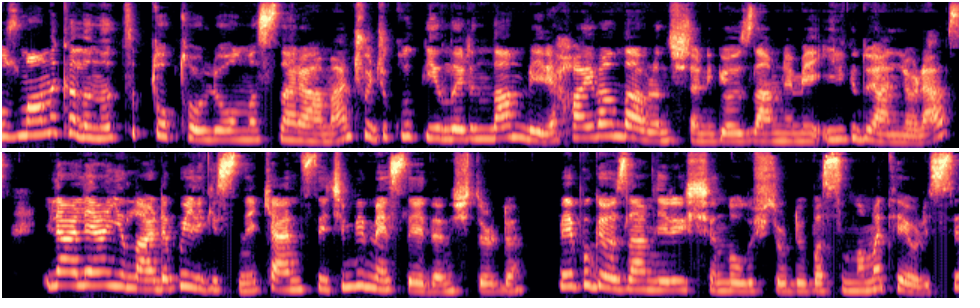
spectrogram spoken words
Uzmanlık alanı tıp doktorluğu olmasına rağmen çocukluk yıllarından beri hayvan davranışlarını gözlemlemeye ilgi duyan Lorenz, ilerleyen yıllarda bu ilgisini kendisi için bir mesleğe dönüştürdü. Ve bu gözlemleri ışığında oluşturduğu basımlama teorisi,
